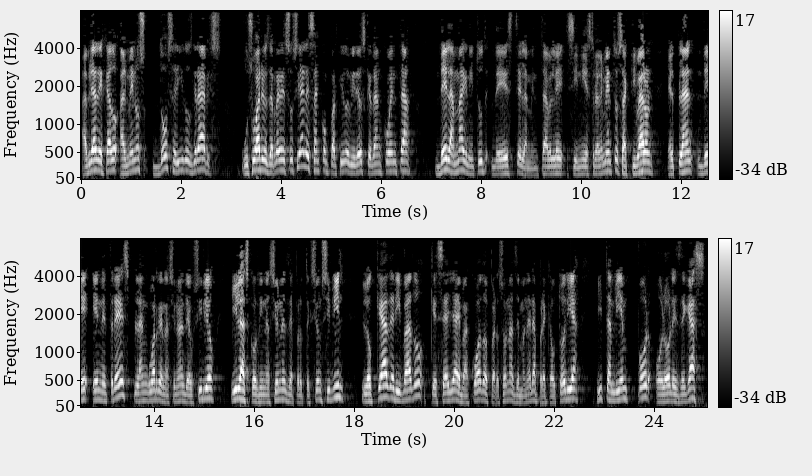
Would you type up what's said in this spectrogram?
habría dejado al menos dos heridos graves. Usuarios de redes sociales han compartido videos que dan cuenta de la magnitud de este lamentable siniestro. Elementos activaron el plan DN3, Plan Guardia Nacional de Auxilio y las coordinaciones de protección civil, lo que ha derivado que se haya evacuado a personas de manera precautoria y también por olores de gas.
